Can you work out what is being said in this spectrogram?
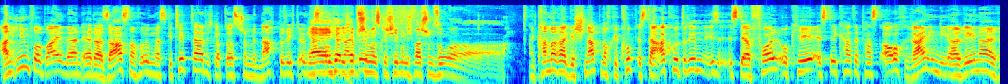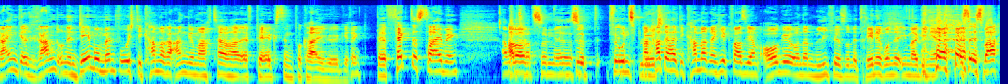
an ihm vorbei, während er da saß, noch irgendwas getippt hat. Ich glaube, du hast schon mit Nachbericht irgendwas Ja, ich, habe hab schon was geschrieben und ich war schon so, oh. Kamera geschnappt, noch geguckt, ist der Akku drin, ist, ist der voll, okay, SD-Karte passt auch, rein in die Arena, reingerannt und in dem Moment, wo ich die Kamera angemacht habe, hat FPX den Pokal in die Höhe geregt. Perfektes Timing. Aber, trotzdem äh, ist du- für uns blöd. Man hatte halt die Kamera hier quasi am Auge und dann lief hier so eine Träne runter imaginär. es, es, war,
